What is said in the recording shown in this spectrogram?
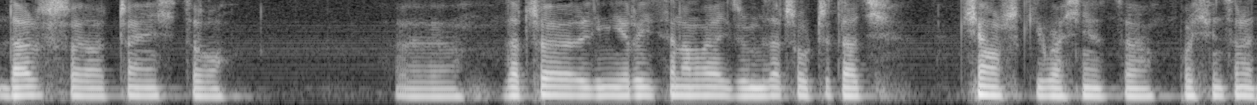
dalsza część to zaczęli mi rodzice namawiać, żebym zaczął czytać książki właśnie te poświęcone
